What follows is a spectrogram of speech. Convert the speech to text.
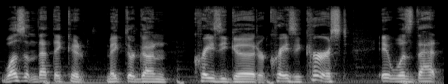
wasn't that they could make their gun crazy good or crazy cursed, it was that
